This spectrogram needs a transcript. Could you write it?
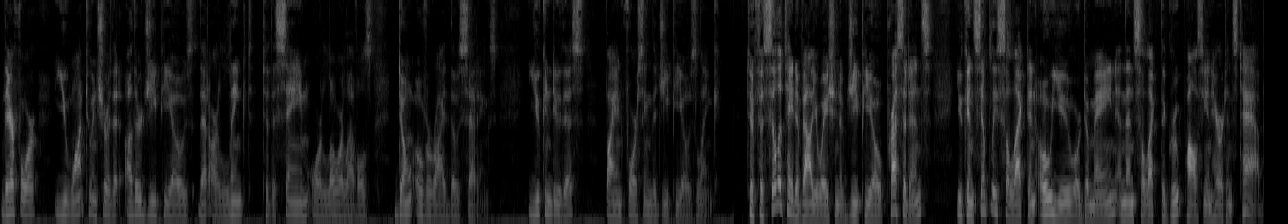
Therefore, you want to ensure that other GPOs that are linked to the same or lower levels don't override those settings. You can do this by enforcing the GPO's link. To facilitate evaluation of GPO precedence, you can simply select an OU or domain and then select the Group Policy Inheritance tab.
